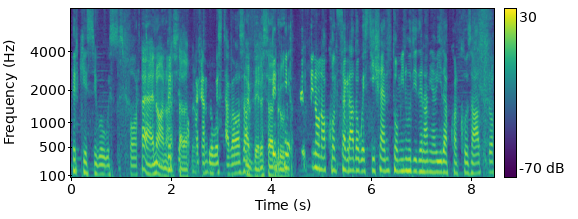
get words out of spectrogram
perché seguo questo sport. Eh, no, no, perché è stata sto facendo questa cosa. È vero, è stata perché, brutta. Perché non ho consacrato questi 100 minuti della mia vita a qualcos'altro?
